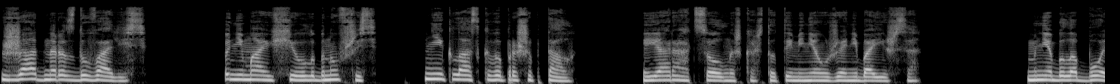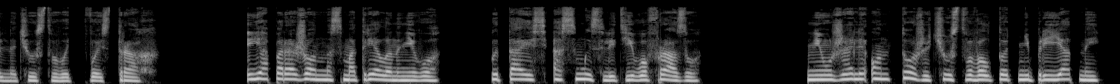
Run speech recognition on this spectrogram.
жадно раздувались. Понимающе улыбнувшись, Ник ласково прошептал: "Я рад, солнышко, что ты меня уже не боишься. Мне было больно чувствовать твой страх". Я пораженно смотрела на него, пытаясь осмыслить его фразу. Неужели он тоже чувствовал тот неприятный,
